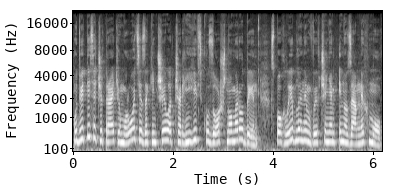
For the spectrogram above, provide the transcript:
У 2003 році закінчила Чернігівську ЗОШ номер 1 з поглибленим вивченням іноземних мов.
